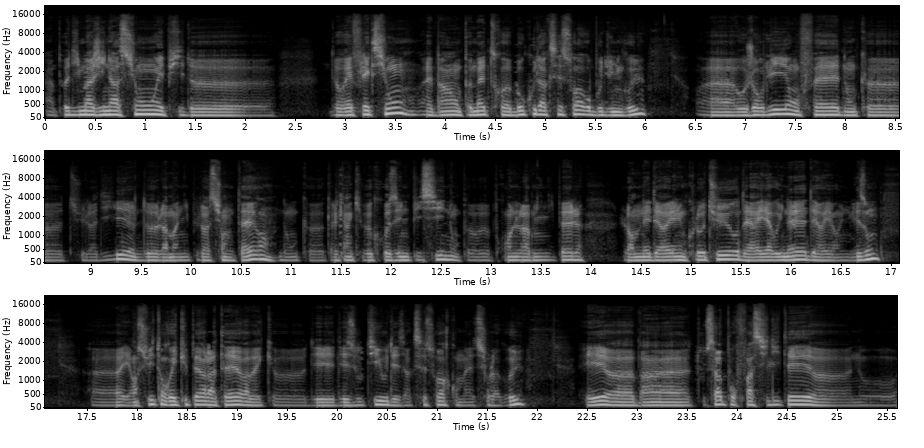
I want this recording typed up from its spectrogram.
un peu d'imagination et puis de, de réflexion, eh ben on peut mettre beaucoup d'accessoires au bout d'une grue. Euh, aujourd'hui, on fait donc, tu l'as dit, de la manipulation de terre. Donc, quelqu'un qui veut creuser une piscine, on peut prendre la mini-pelle, l'emmener derrière une clôture, derrière une haie, derrière une maison. et ensuite, on récupère la terre avec des, outils ou des accessoires qu'on met sur la grue. Et euh, ben, tout ça pour faciliter euh, nos,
